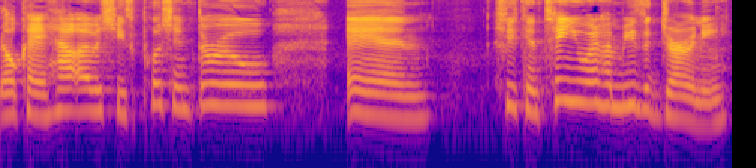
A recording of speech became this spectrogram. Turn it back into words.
Okay, however, she's pushing through and she's continuing her music journey.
